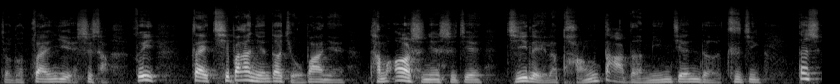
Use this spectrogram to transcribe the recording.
叫做专业市场。所以。在七八年到九八年，他们二十年时间积累了庞大的民间的资金。但是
